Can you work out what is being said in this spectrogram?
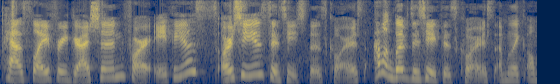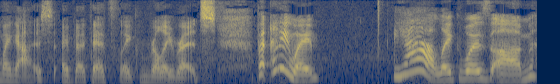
Past Life Regression for Atheists, or she used to teach this course. I would love to take this course. I'm like, oh my gosh, I bet that's like really rich. But anyway, yeah, like was um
